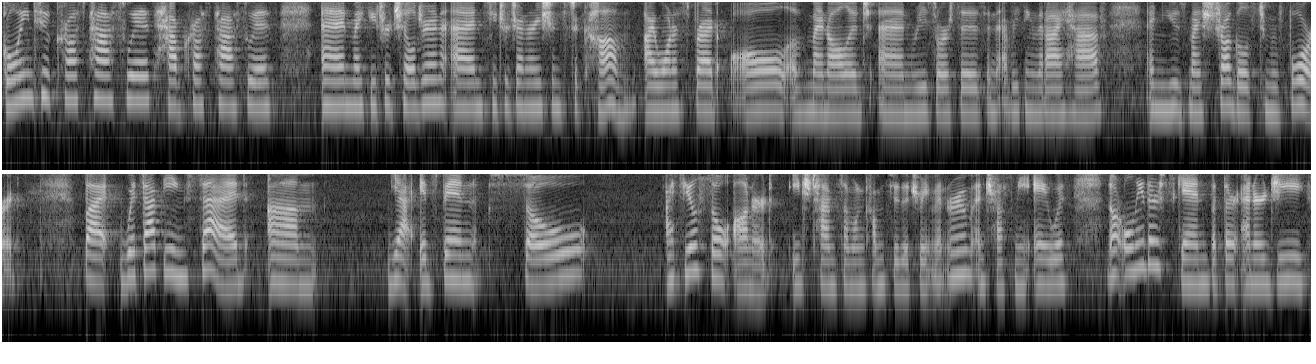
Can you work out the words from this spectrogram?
going to cross paths with, have cross paths with, and my future children and future generations to come. I want to spread all of my knowledge and resources and everything that I have and use my struggles to move forward. But with that being said, um, yeah, it's been so. I feel so honored each time someone comes through the treatment room and trust me, A, with not only their skin, but their energy.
